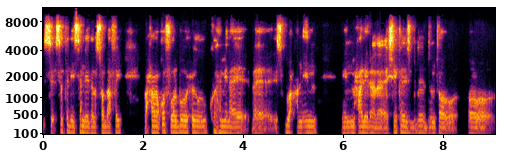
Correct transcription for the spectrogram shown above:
saturday sundayda la soo dhaafay. Waxa qof walba wuxuu ku haminaya isbuucan in maxaa la yirahdaa sheekada isbedeli doonto oo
